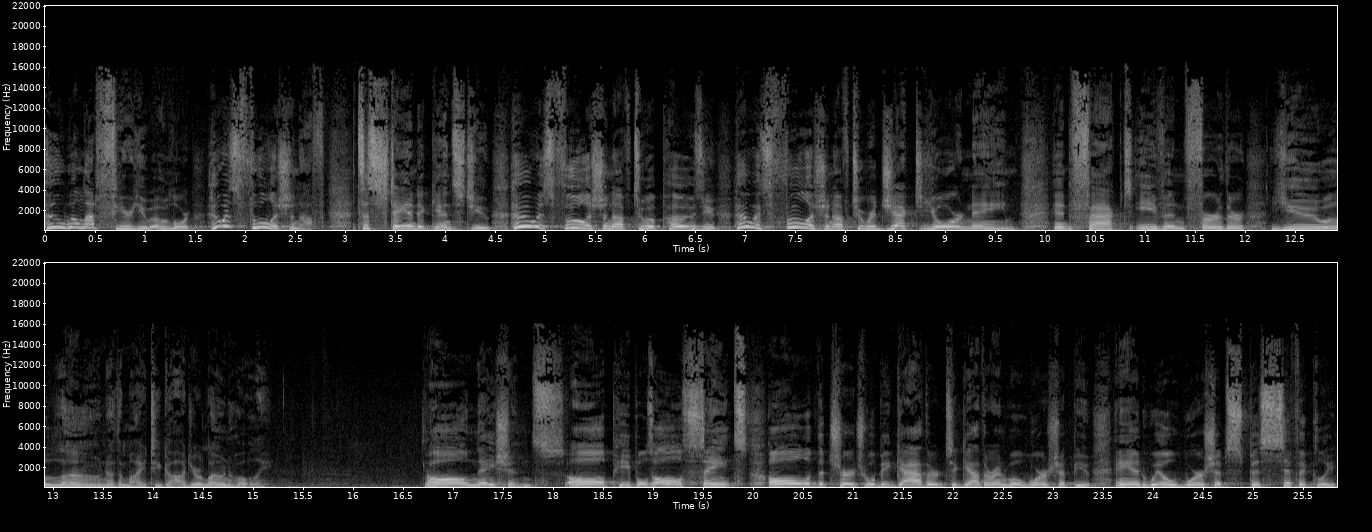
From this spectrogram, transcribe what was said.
Who will not fear you, O Lord? Who is foolish enough to stand against you? Who is foolish enough to oppose you? Who is foolish enough to reject your name? In fact, even further, you alone are the mighty God. You're alone holy. All nations, all peoples, all saints, all of the church will be gathered together and will worship you and will worship specifically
